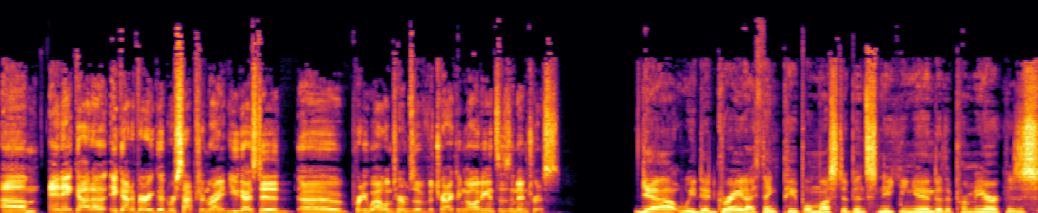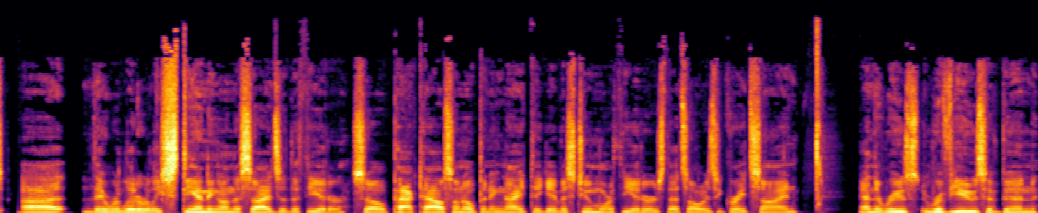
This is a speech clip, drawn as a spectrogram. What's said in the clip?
um, and it got a it got a very good reception. Right, you guys did uh, pretty well in terms of attracting audiences and interests. Yeah, we did great. I think people must have been sneaking into the premiere because uh, they were literally standing on the sides of the theater. So packed house on opening night. They gave us two more theaters. That's always a great sign. And the re- reviews have been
